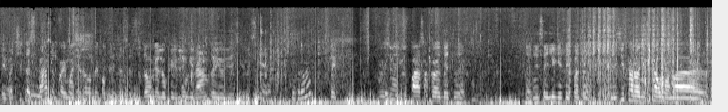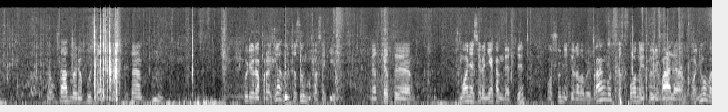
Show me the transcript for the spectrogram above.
Tai va šitas pasakojimas yra labai paplitęs ir su daugeliu kaimų gyventojų jis yra siejamas. Iš tikrųjų? Taip. Klausimai, jūs pasakojat, bet e, ten jisai lygiai taip pat apie Žikaronis kalbama, apie aukštadvario pusę. Ta, kur yra pradžia, nu čia sunku pasakyti. Bet kad e, žmonės yra niekam verti, o šunys yra labai brangus, kad ponai turi valią ant žmonių, va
